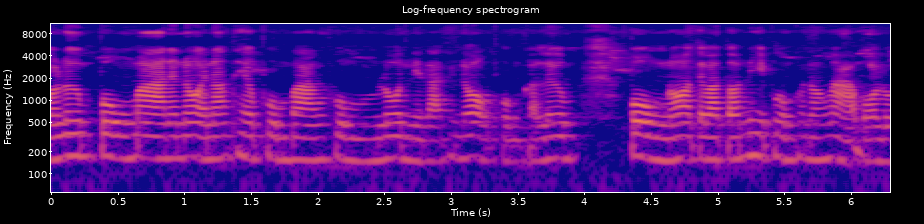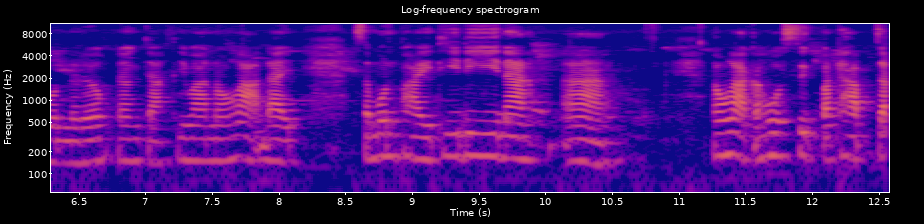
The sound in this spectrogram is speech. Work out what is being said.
ก็เริ่มโป่งมาน่น้อยๆเนาะแถวผมบางผมร่นนี่ละพี่น้องผมก็เริ่มโป่งเนาะแต่ว่าตอนนี้ผมของน้องหลาบอร่นเลยเด้อหลังจากที่ว่าน้องหลาได้สมุนไพรที่ดีนะอ่าน้องหลาก็รู้สึกประทับใจ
